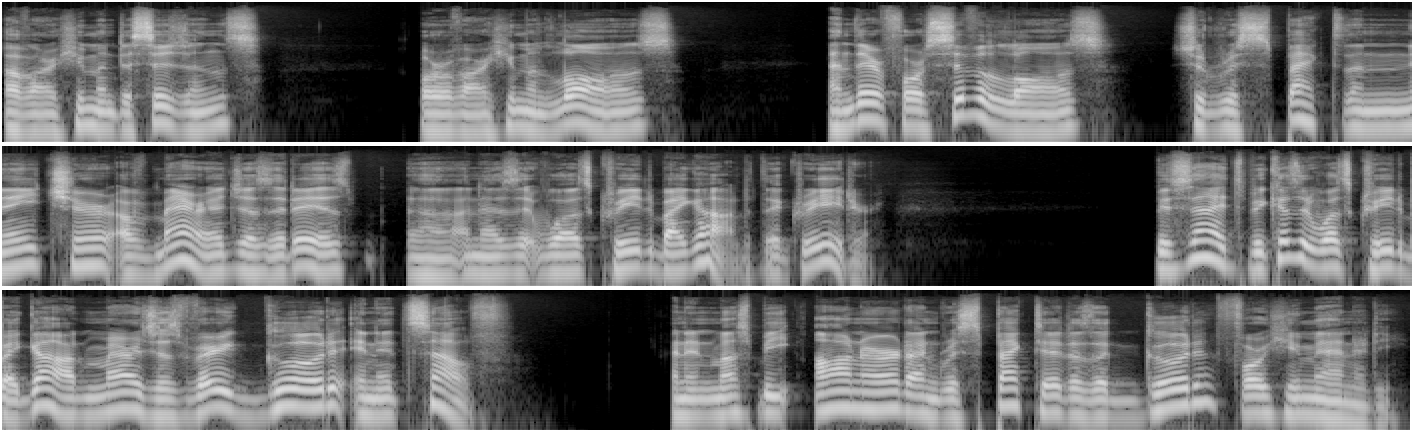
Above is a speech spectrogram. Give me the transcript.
of our human decisions or of our human laws, and therefore civil laws should respect the nature of marriage as it is uh, and as it was created by God, the Creator. Besides, because it was created by God, marriage is very good in itself, and it must be honored and respected as a good for humanity.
